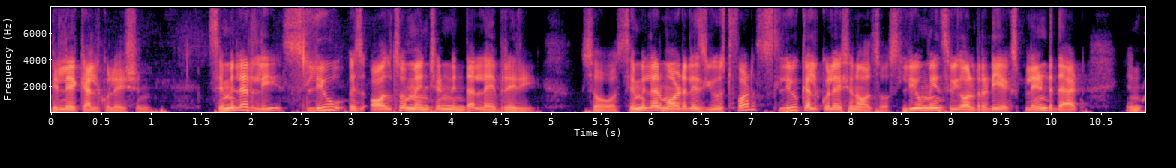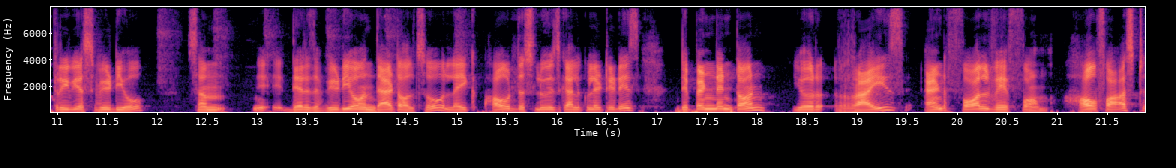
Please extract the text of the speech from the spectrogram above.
delay calculation. Similarly, slew is also mentioned in the library. So similar model is used for slew calculation also. Slew means we already explained that in previous video. Some there is a video on that also like how the slew is calculated is dependent on your rise and fall waveform how fast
